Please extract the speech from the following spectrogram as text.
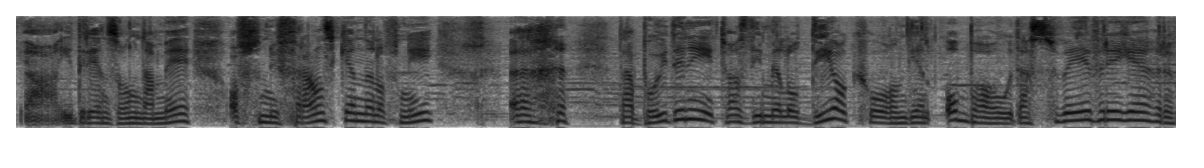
ja, iedereen zong dat mee. Of ze nu Frans kenden of niet. Uh, dat boeide niet. Het was die melodie ook gewoon. Die opbouw. Dat zweverige,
